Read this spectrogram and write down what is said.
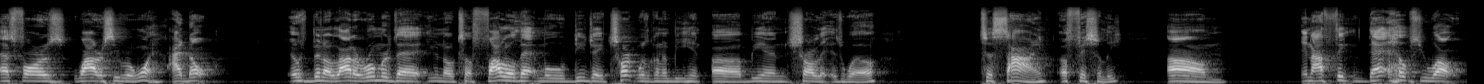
as far as wide receiver one. I don't. There's been a lot of rumors that you know to follow that move, DJ Chark was going to be in, uh, be in Charlotte as well to sign officially, um, and I think that helps you out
